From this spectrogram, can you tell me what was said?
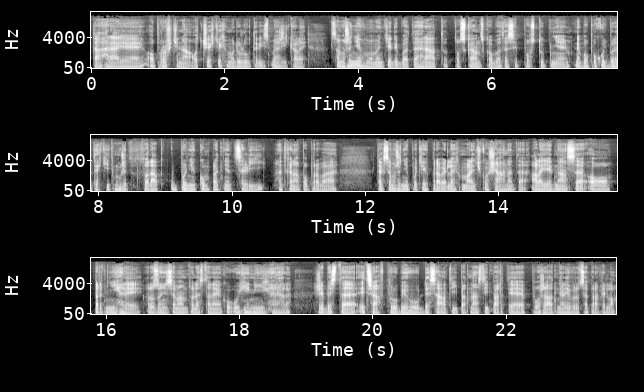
ta hra je oproštěná od všech těch modulů, který jsme říkali. Samozřejmě v momentě, kdy budete hrát Toskánsko budete si postupně, nebo pokud budete chtít, můžete to dát úplně kompletně celý, hnedka na poprvé, tak samozřejmě po těch pravidlech maličko šáhnete, ale jedná se o první hry. Rozhodně se vám to nestane jako u jiných her, že byste i třeba v průběhu 10. 15. partie pořád měli v ruce pravidla.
